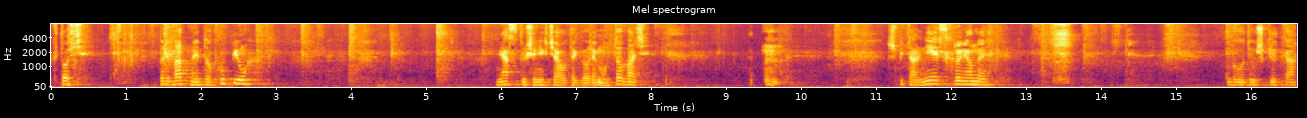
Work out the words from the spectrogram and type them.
Ktoś prywatny to kupił. Miastu się nie chciało tego remontować. Szpital nie jest chroniony. Było tu już kilka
